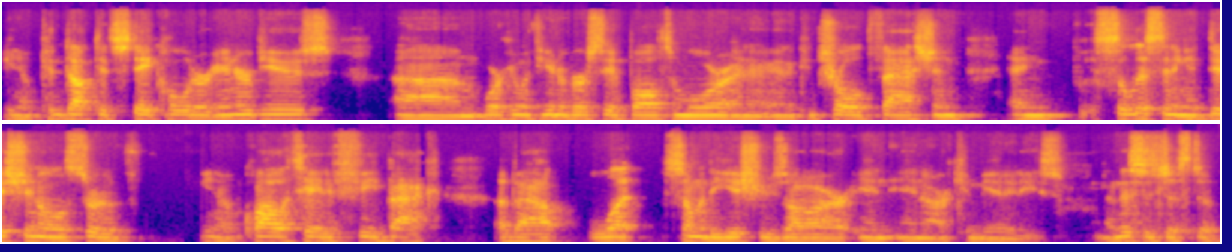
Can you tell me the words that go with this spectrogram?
you know, conducted stakeholder interviews um, working with University of Baltimore in a, in a, controlled fashion and soliciting additional sort of, you know, qualitative feedback about what some of the issues are in, in our communities. And this is just a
